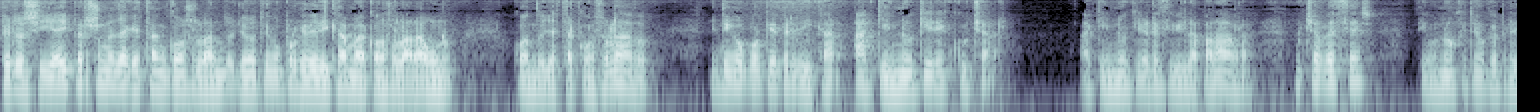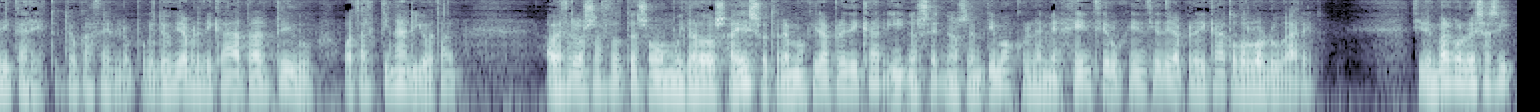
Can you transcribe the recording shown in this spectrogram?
Pero si hay personas ya que están consolando, yo no tengo por qué dedicarme a consolar a uno cuando ya está consolado. Ni tengo por qué predicar a quien no quiere escuchar, a quien no quiere recibir la palabra. Muchas veces decimos, no, es que tengo que predicar esto, tengo que hacerlo, porque tengo que ir a predicar a tal tribu, o a tal quinario, o tal. A veces los sacerdotes somos muy dados a eso, tenemos que ir a predicar y nos, nos sentimos con la emergencia y urgencia de ir a predicar a todos los lugares. Sin embargo, no es así.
